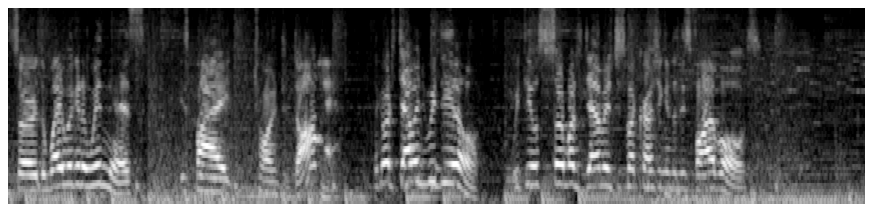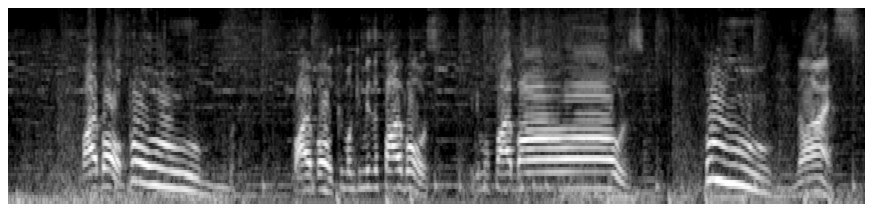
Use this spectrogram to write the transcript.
So the way we're going to win this is by trying to die. Look how much damage we deal. We deal so much damage just by crashing into these fireballs. Fireball, boom! Fireball, come on, give me the fireballs. Give me more fireballs. Boom! Nice.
